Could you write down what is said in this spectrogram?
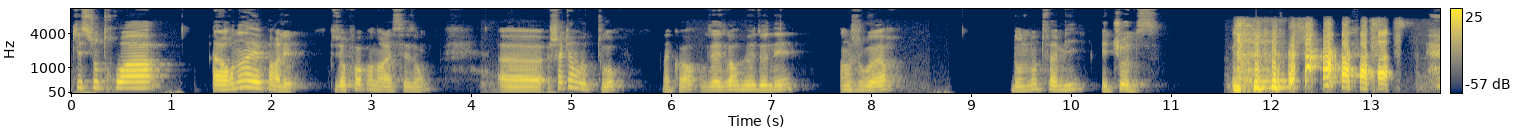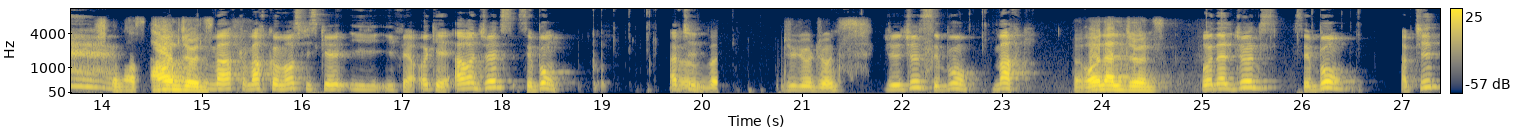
Question 3. Alors on en avait parlé plusieurs fois pendant la saison. Euh, chacun votre tour. D'accord? Vous allez devoir me donner un joueur dont le nom de famille est Jones. Je commence. Aaron Jones. Marc, Marc commence puisqu'il il fait. Ok, Aaron Jones, c'est bon. Euh, bah, Julio Jones. Julio Jones, c'est bon. Marc. Ronald Jones. Ronald Jones, c'est bon. Aptine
